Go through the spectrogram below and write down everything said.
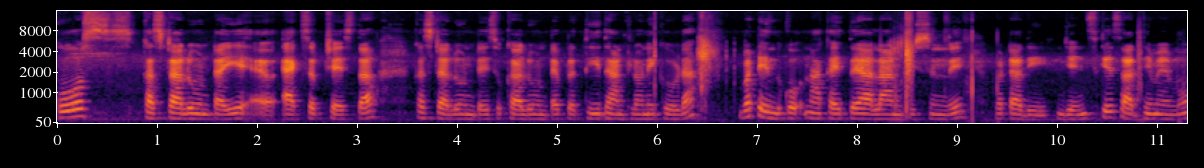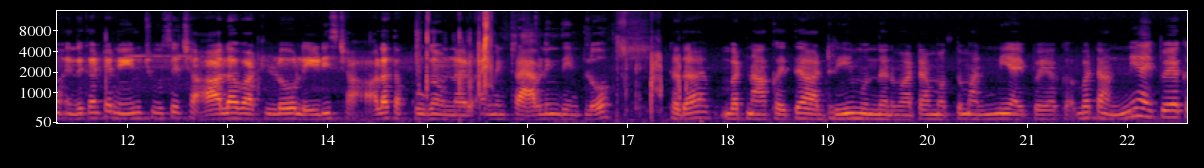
కోర్స్ కష్టాలు ఉంటాయి యాక్సెప్ట్ చేస్తా. కష్టాలు ఉంటాయి సుఖాలు ఉంటాయి ప్రతి దాంట్లోని కూడా. బట్ ఎందుకో నాకైతే అలా అనిపిస్తుంది. బట్ అది జెంట్స్కే సాధ్యమేమో. ఎందుకంటే నేను చూసే చాలా వాటిల్లో లేడీస్ చాలా తక్కువగా ఉన్నారు. ఐ మీన్ ట్రావెలింగ్ దీంట్లో కదా. బట్ నాకైతే ఆ డ్రీమ్ ఉందనమాట మొత్తం అన్నీ అయిపోయాక. బట్ అన్నీ అయిపోయాక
